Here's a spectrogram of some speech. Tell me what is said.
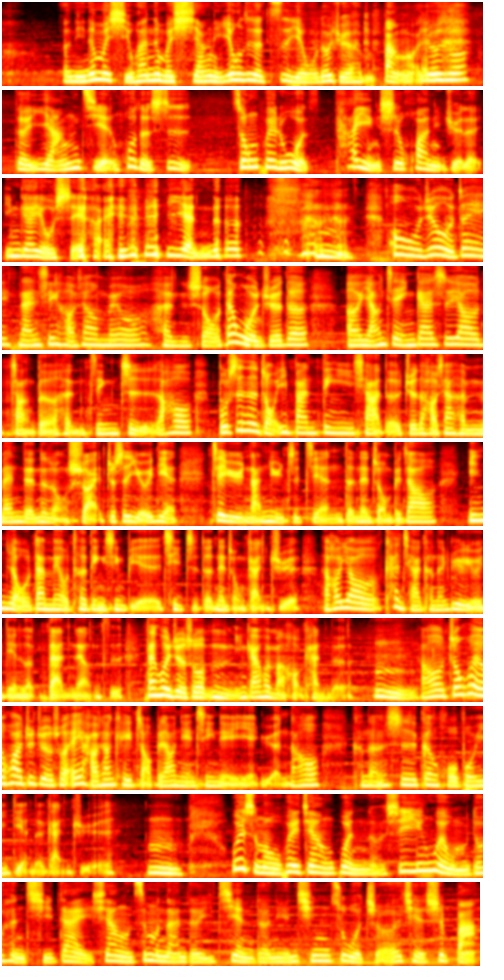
呃，你那么喜欢那么香，你用这个字眼我都觉得很棒啊。就是说的杨戬，或者是钟辉，如果他影视化，你觉得应该由谁来 演呢？嗯，哦，我觉得我对男星好像没有很熟，但我觉得。嗯呃，杨姐应该是要长得很精致，然后不是那种一般定义下的觉得好像很 man 的那种帅，就是有一点介于男女之间的那种比较阴柔但没有特定性别气质的那种感觉，然后要看起来可能略有一点冷淡那样子，但会觉得说，嗯，应该会蛮好看的，嗯。然后钟慧的话就觉得说，哎，好像可以找比较年轻一点的演员，然后可能是更活泼一点的感觉，嗯。为什么我会这样问呢？是因为我们都很期待像这么难得一见的年轻作者，而且是把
